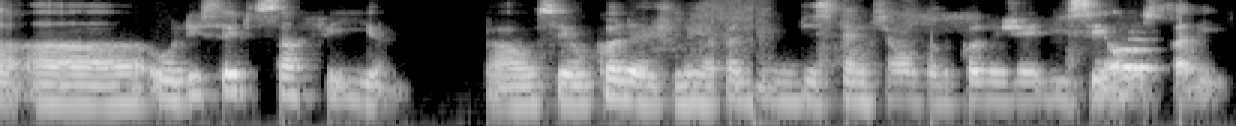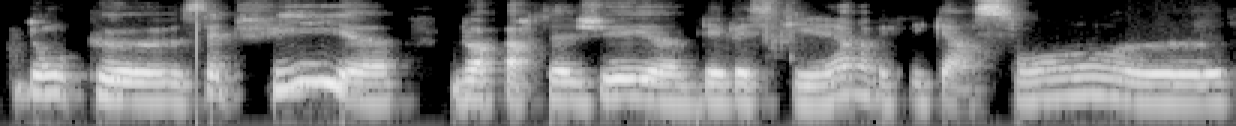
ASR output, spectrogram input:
euh, au lycée de sa fille. C'est au collège, mais il n'y a pas de distinction entre le collège et le lycée en Australie. Donc, cette fille, doit partager euh, des vestiaires avec les garçons, euh,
